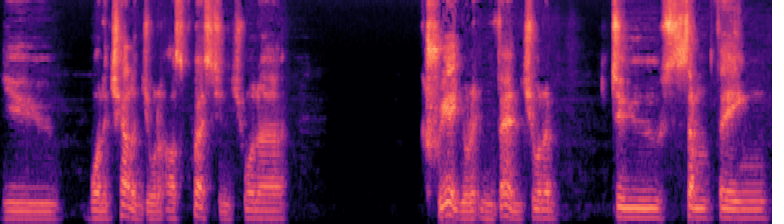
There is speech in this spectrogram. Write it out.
You want to challenge you want to ask questions you want to create you want to invent you want to do something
